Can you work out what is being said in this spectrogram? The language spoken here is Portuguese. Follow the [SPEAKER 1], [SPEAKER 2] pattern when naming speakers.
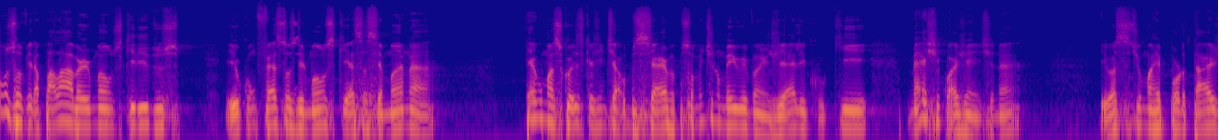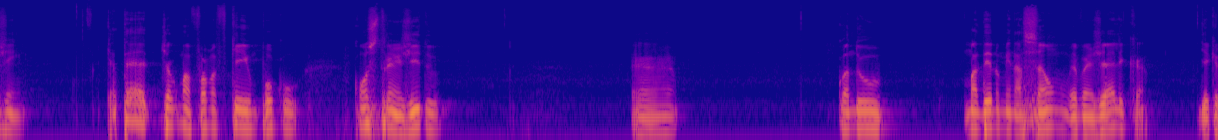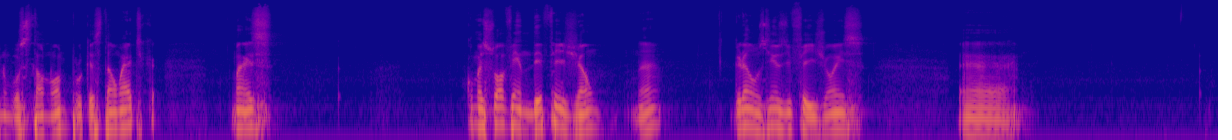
[SPEAKER 1] Vamos ouvir a palavra, irmãos queridos. Eu confesso aos irmãos que essa semana tem algumas coisas que a gente observa, principalmente no meio evangélico, que mexe com a gente, né? Eu assisti uma reportagem que até de alguma forma fiquei um pouco constrangido é, quando uma denominação evangélica, e aqui não vou citar o nome por questão ética, mas começou a vender feijão, né? grãozinhos de feijões é,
